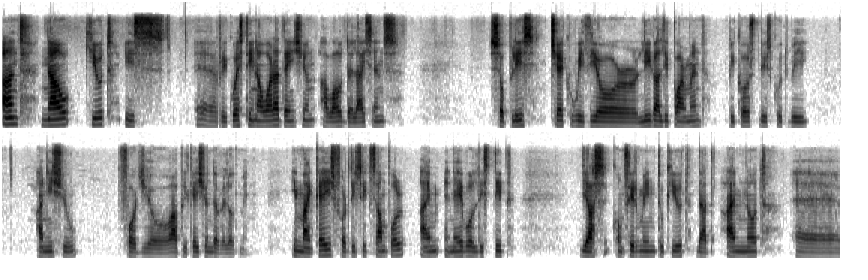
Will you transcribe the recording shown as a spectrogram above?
And now Qt is uh, requesting our attention about the license so please check with your legal department because this could be an issue for your application development. In my case, for this example, I'm enable this tip just confirming to Qt that I'm not uh,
